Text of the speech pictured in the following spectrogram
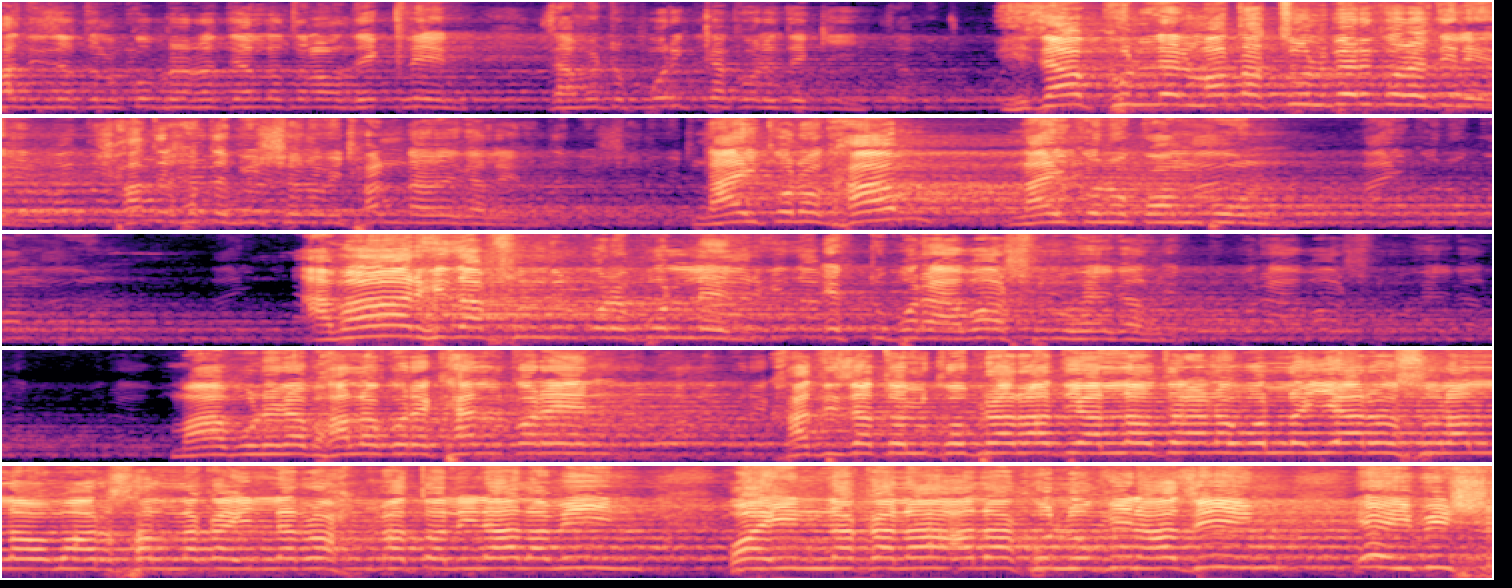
খাদিজাতুল কুবরা রাদিয়াল্লাহু তাআলা দেখলেন যে আমি একটু পরীক্ষা করে দেখি। হিজাব খুললেন, মাথা চুল বের করে দিলেন, সাথে সাথে বিশ্বনবী ঠান্ডা হয়ে গেলেন। নাই কোনো ঘাম, নাই কোনো কম্পন। আবার হিজাব সুন্দর করে পড়লেন, একটু পরে আবার শুরু হয়ে গেল। মা বোনেরা ভালো করে খেয়াল করেন খাদিজাতুল কুবরা রাদিয়াল্লাহু তাআলা বলল, ইয়া রাসূলুল্লাহ মার সাল্লাকা ইল্লা রাহমাতাল লিল আলামিন, ওয়া ইন্নাকা লা আলা খুলুকিন আযীম। এই বিশ্ব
